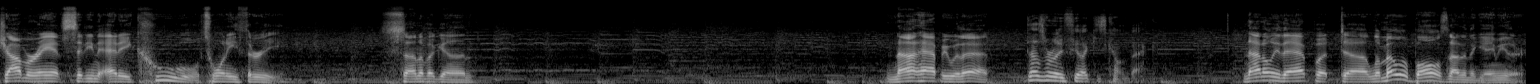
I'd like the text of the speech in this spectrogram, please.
Ja Morant sitting at a cool 23. Son of a gun. Not happy with that. Doesn't really feel like he's coming back. Not only that, but uh, LaMelo Ball's not in the game either.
